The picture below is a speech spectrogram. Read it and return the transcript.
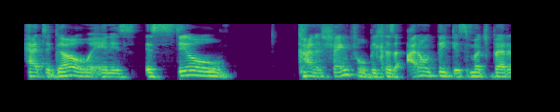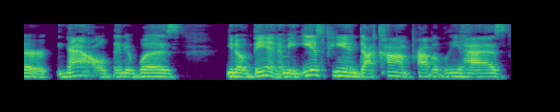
had to go. And it's, it's still kind of shameful because I don't think it's much better now than it was, you know, then. I mean, ESPN.com probably has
